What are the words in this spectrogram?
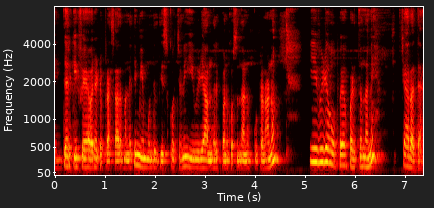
ఇద్దరికి ఫేవరెట్ ప్రసాదం అనేది మేము ముందుకు తీసుకొచ్చాను. ఈ వీడియో అందరికి పనికొస్తుంది అనుకుంటున్నాను. ఈ వీడియో ఉపయోగపడుతుందని చాలా థ్యాంక్స్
